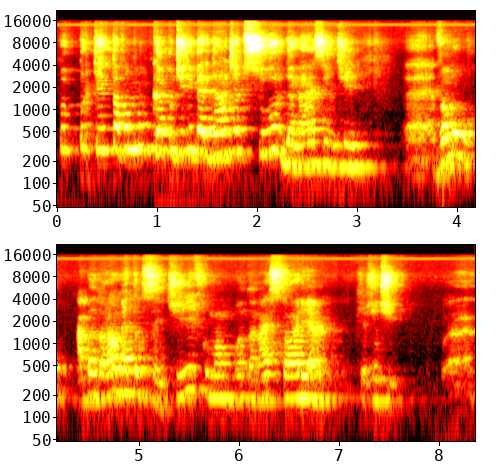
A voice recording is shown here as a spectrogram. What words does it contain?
porque estavam num campo de liberdade absurda, né? Assim, de é, vamos abandonar o método científico, vamos abandonar a história que a gente é,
